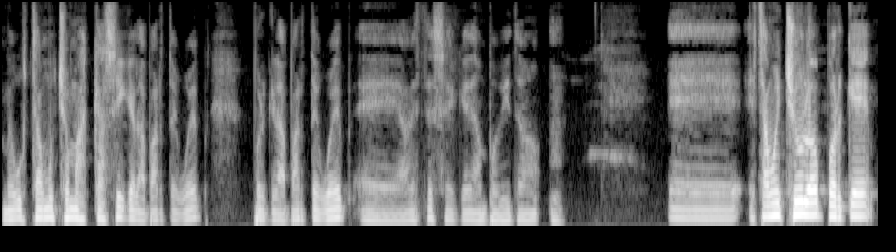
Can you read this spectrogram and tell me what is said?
me gusta mucho más casi que la parte web, porque la parte web eh, a veces se queda un poquito... Mm. Eh, está muy chulo porque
